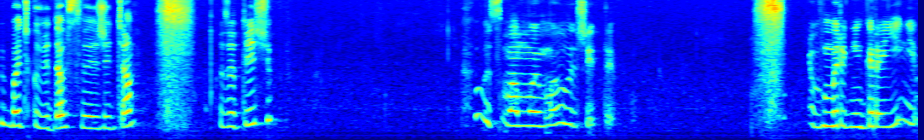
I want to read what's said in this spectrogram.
Батько віддав своє життя за те, щоб ви з мамою могли жити в мирній країні,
